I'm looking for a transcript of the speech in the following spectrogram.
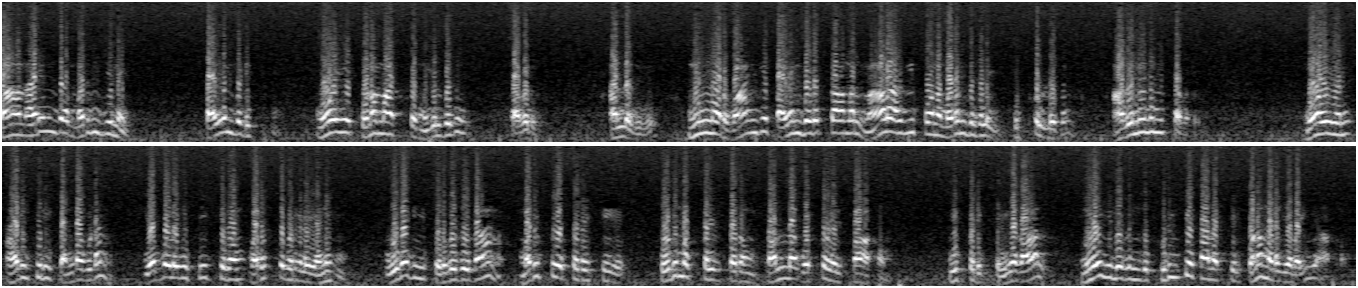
தான் அறிந்த மருந்தினை பயன்படுத்தி நோயை குணமாக்க முயல்வது தவறு. அல்லது முன்னர் வாங்கி பயன்படுத்தாமல் நாளாகி போன மருந்துகளை உட்கொள்ளுதல் அதனிலும் தவறு. நோயின் அறிகுறி கண்டவுடன் எவ்வளவு சீக்கிரம் மருத்துவர்களை அணுகி உதவி பெறுவதுதான் மருத்துவத்துறைக்கு பொதுமக்கள் தரும் நல்ல ஒத்துழைப்பாகும். இப்படி செய்வதால் நோயிலிருந்து குறுகிய காலத்தில் குணமடைய வழியாகும்.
